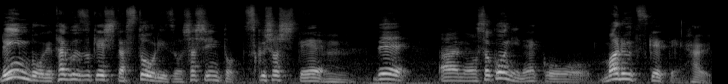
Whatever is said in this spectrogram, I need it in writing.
レインボーでタグ付けしたストーリーズを写真とスクショして、うん。であのそこにねこう丸つけてはい。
